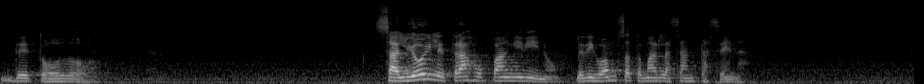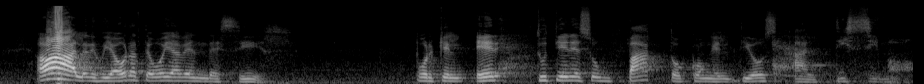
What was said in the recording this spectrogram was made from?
de todo salió y le trajo pan y vino. Le dijo, vamos a tomar la Santa Cena. Ah, le dijo, y ahora te voy a bendecir. Porque er, tú tienes un pacto con el Dios Altísimo.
